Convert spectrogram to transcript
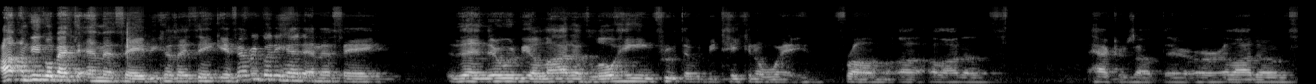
I'm going to go back to MFA because I think if everybody had MFA, then there would be a lot of low hanging fruit that would be taken away from a, a lot of hackers out there or a lot of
